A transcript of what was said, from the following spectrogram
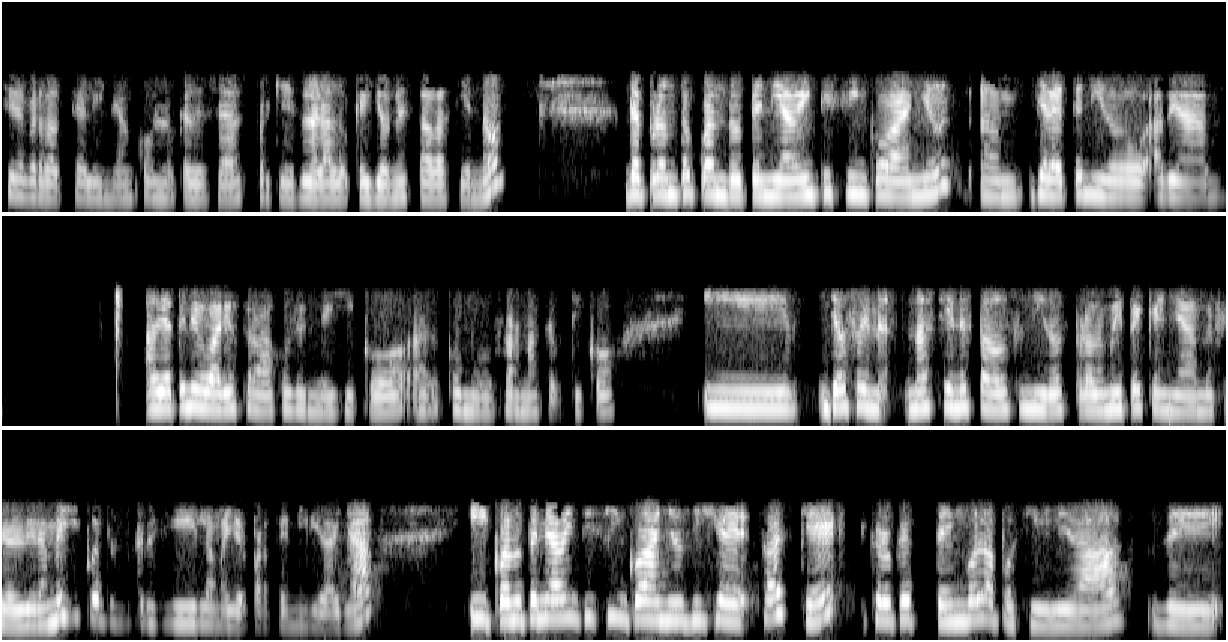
si de verdad se alinean con lo que deseas, porque eso era lo que yo no estaba haciendo. De pronto, cuando tenía 25 años, ya había tenido, había, había tenido varios trabajos en México ah, como farmacéutico y yo soy nací en Estados Unidos, pero de muy pequeña me fui a vivir a México, entonces crecí la mayor parte de mi vida allá. Y cuando tenía 25 años dije, ¿sabes qué? Creo que tengo la posibilidad de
